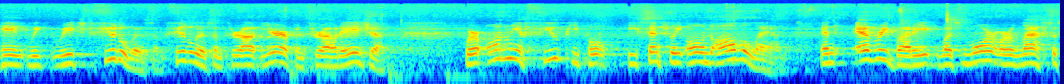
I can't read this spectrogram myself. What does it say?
came, we reached feudalism, feudalism throughout Europe and throughout Asia, where only a few people essentially owned all the land. And everybody was more or less a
